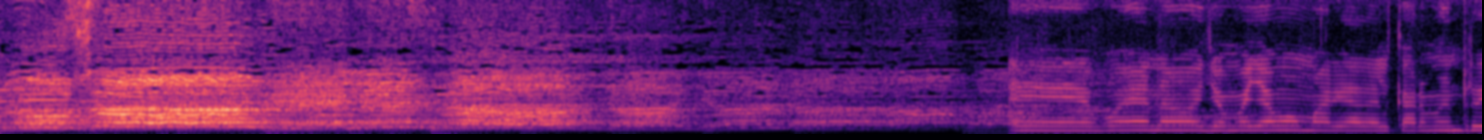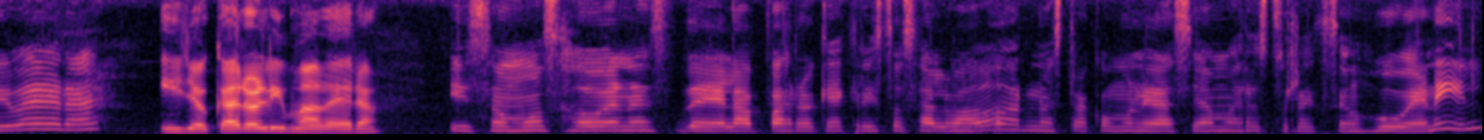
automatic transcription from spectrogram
los ángeles cantan y alaban. Eh, bueno, yo me llamo María del Carmen Rivera Y yo, Caroli Madera. y somos jóvenes de la parroquia Cristo Salvador. Nuestra comunidad se llama Resurrección Juvenil.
